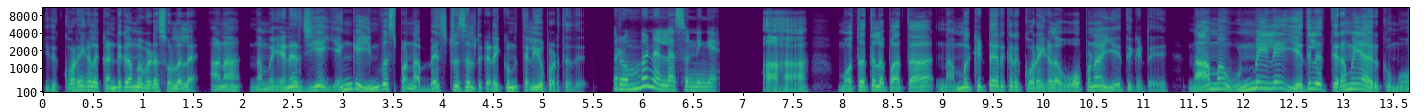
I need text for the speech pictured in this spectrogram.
இது குறைகளை கண்டுக்காம விட சொல்லல. ஆனா நம்ம எனர்ஜியை எங்க இன்வெஸ்ட் பண்ணா பெஸ்ட் ரிசல்ட் கிடைக்கும்னு தெளிவுபடுத்துது. ரொம்ப நல்லா சொன்னீங்க. ஆஹா மொத்தத்துல பார்த்தா நம்ம கிட்ட இருக்கிற குறைகளை ஓப்பனா ஏத்துக்கிட்டு நாம உண்மையிலே எதுல திறமையா இருக்குமோ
